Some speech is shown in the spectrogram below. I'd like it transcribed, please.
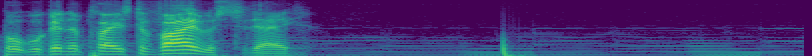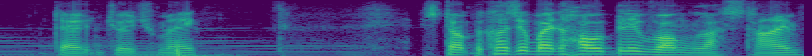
but we're going to play as the virus today. Don't judge me. It's not because it went horribly wrong last time.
